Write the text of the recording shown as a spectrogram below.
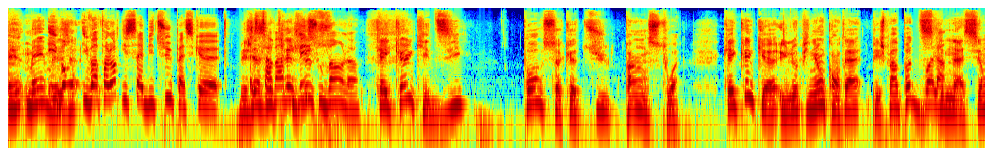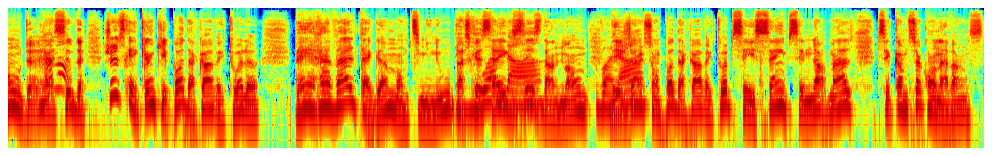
Euh, mais, mais vont- il va falloir qu'ils s'habituent parce que ça va arriver souvent, là. Quelqu'un qui dit pas ce que tu penses, toi. Quelqu'un qui a une opinion contraire, puis je parle pas de Voilà. discrimination, de racisme, non. de- juste quelqu'un qui est pas d'accord avec toi, là, ben ravale ta gomme, mon petit minou, parce que ça voilà. existe dans le monde, Voilà. des gens qui sont pas d'accord avec toi, puis c'est simple, c'est normal, c'est comme ça qu'on avance.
